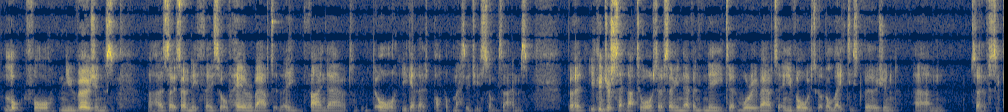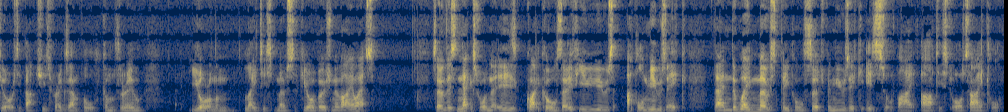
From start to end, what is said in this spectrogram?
look for new versions. Uh, so it's only if they sort of hear about it they find out, or you get those pop-up messages sometimes. But you can just set that to auto, so you never need to worry about it, and you've always got the latest version. Um, so if security patches, for example, come through, you're on the latest, most secure version of iOS. So this next one is quite cool. So if you use Apple Music, then the way most people search for music is sort of by artist or title.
